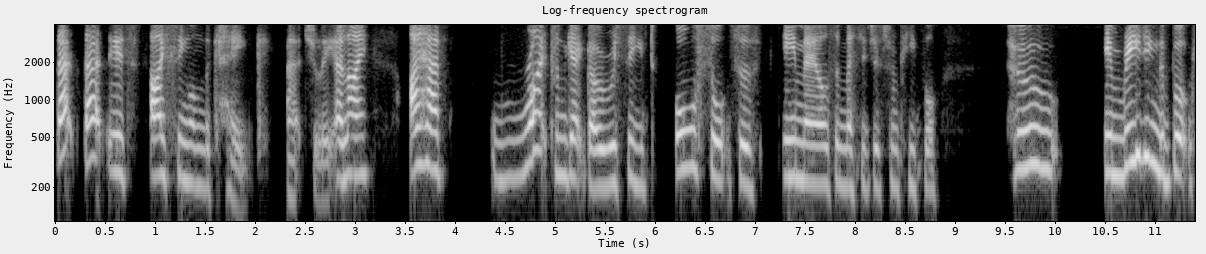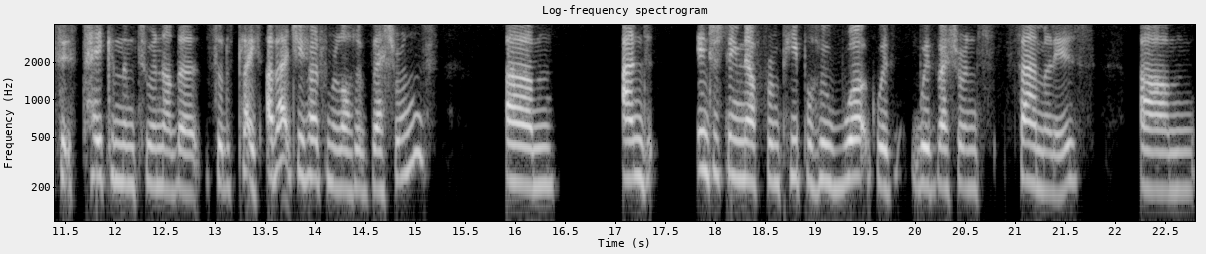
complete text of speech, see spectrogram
that that is icing on the cake actually. And i i have right from the get-go received all sorts of emails and messages from people who in reading the books it's taken them to another sort of place. I've actually heard from a lot of veterans um, and interesting enough from people who work with with veterans families um,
